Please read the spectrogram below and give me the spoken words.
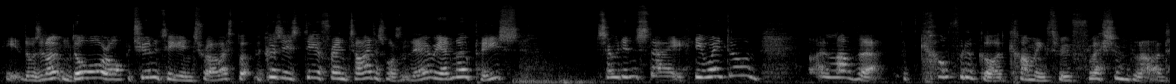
he, there was an open door opportunity in Troas, but because his dear friend Titus wasn't there, he had no peace, so he didn't stay. He went on. I love that. The comfort of God coming through flesh and blood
